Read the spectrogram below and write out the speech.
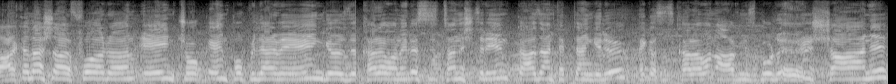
Arkadaşlar fuarın en çok, en popüler ve en gözlü karavanıyla sizi tanıştırayım. Gaziantep'ten geliyor. Pegasus Karavan abimiz burada. Evet. Ürün şahane.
